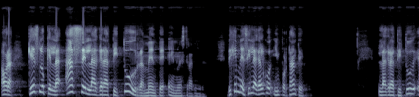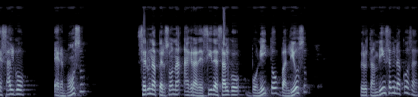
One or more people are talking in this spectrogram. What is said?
Ahora, ¿qué es lo que hace la gratitud realmente en nuestra vida? Déjenme decirle algo importante. La gratitud es algo hermoso. Ser una persona agradecida es algo bonito, valioso. Pero también sabe una cosa,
